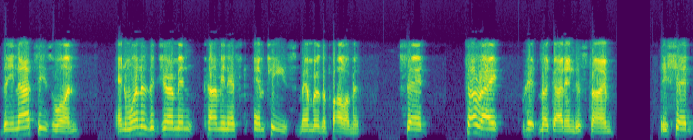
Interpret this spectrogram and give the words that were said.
the Nazis won, and one of the German communist MPs, member of the parliament, said, It's all right, Hitler got in this time. He said,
